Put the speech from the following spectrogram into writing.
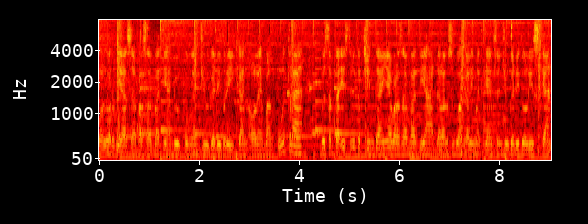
Wah luar biasa persahabat ya. Dukungan juga diberikan oleh Bang Putra Beserta istri tercintanya persahabat ya. Dalam sebuah kalimat caption juga dituliskan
